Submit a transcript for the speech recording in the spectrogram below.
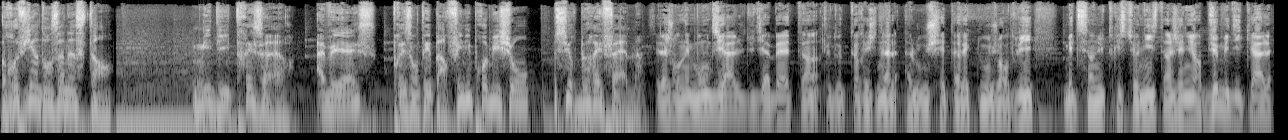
revient dans un instant. Midi 13h. AVS, présenté par Philippe Robichon sur Beurre FM. C'est la journée mondiale du diabète. hein. Le docteur Réginal Alouche est avec nous aujourd'hui, médecin nutritionniste, ingénieur biomédical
